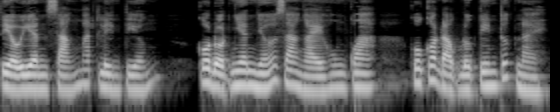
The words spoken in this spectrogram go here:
Tiểu Yên sáng mắt lên tiếng. Cô đột nhiên nhớ ra ngày hôm qua cô có đọc được tin tức này.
